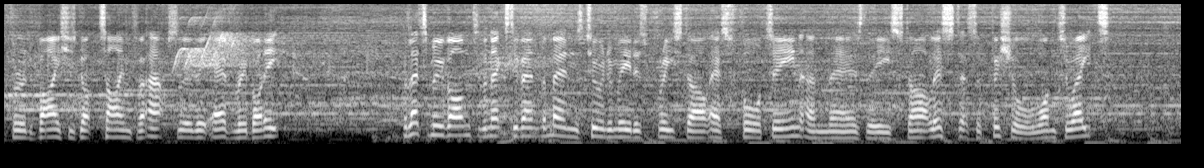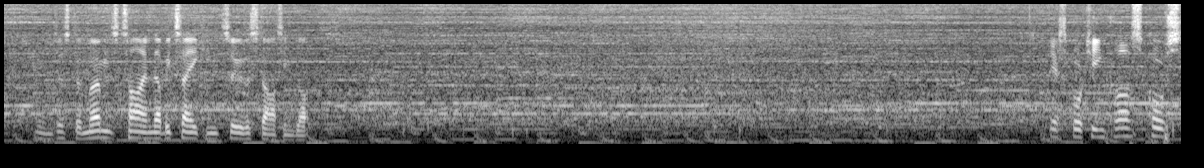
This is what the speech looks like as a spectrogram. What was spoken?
for advice. She's got time for absolutely everybody. But let's move on to the next event, the men's 200 metres freestyle S14. And there's the start list. That's official 1 to 8. In just a moment's time, they'll be taking to the starting block. The S14 class, of course,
